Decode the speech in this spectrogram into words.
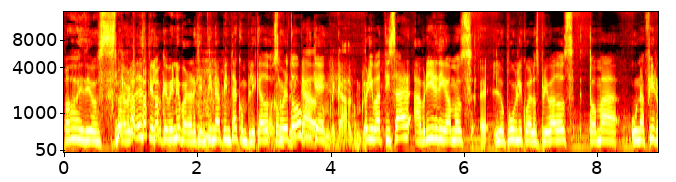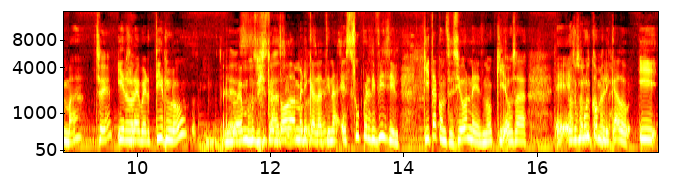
Ay, Dios. La verdad es que lo que viene para Argentina pinta complicado. sobre todo porque complicado, complicado. privatizar, abrir, digamos, lo público a los privados toma una firma y revertirlo, lo hemos visto en toda América Latina, es súper difícil. Quita concesiones, ¿no? O sea, eh, es muy complicado. Y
